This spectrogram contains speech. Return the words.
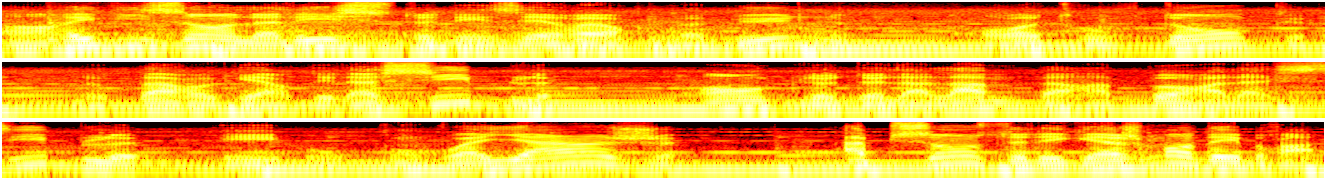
En révisant la liste des erreurs communes, on retrouve donc ne pas regarder la cible, angle de la lame par rapport à la cible et au convoyage, absence de dégagement des bras.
